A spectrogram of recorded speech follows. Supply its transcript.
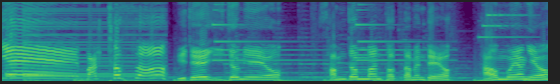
예! 맞췄어. 이제 2점이에요. 3점만 더 따면 돼요. 다음 모양이요.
